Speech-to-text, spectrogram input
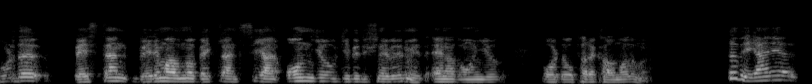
Burada BES'ten verim alma beklentisi yani 10 yıl gibi düşünebilir miyiz? En az 10 yıl orada o para kalmalı mı? tabii yani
